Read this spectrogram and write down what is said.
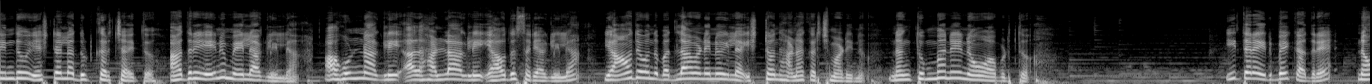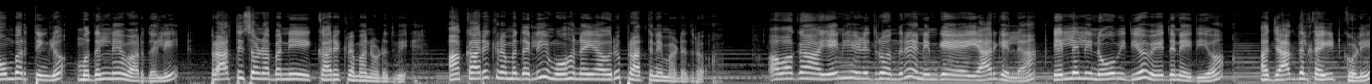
ತಿಂದು ಎಷ್ಟೆಲ್ಲ ದುಡ್ಡು ಖರ್ಚಾಯಿತು. ಆದ್ರೆ ಏನು ಮೇಲಾಗ್ಲಿಲ್ಲ. ಆ ಹುಣ್ಣಾಗ್ಲಿ, ಆ ಹಳ್ಳ ಆಗಲಿ ಯಾವುದೂ ಸರಿ ಆಗ್ಲಿಲ್ಲ ಯಾವುದೇ ಒಂದು ಬದಲಾವಣೆನೂ ಇಲ್ಲ, ಇಷ್ಟೊಂದು ಹಣ ಖರ್ಚು ಮಾಡಿನು ನಂಗೆ ತುಂಬಾನೇ ನೋವಾಗ್ಬಿಡ್ತು. ಈ ಥರ ಇರಬೇಕಾದ್ರೆ ನವೆಂಬರ್ ತಿಂಗಳು ಮೊದಲನೇ ವಾರದಲ್ಲಿ ಪ್ರಾರ್ಥಿಸೋಣ ಬನ್ನಿ ಕಾರ್ಯಕ್ರಮ ನೋಡಿದ್ವಿ. ಆ ಕಾರ್ಯಕ್ರಮದಲ್ಲಿ ಮೋಹನಯ್ಯ ಅವರು ಪ್ರಾರ್ಥನೆ ಮಾಡಿದ್ರು. ಅವಾಗ ಏನು ಹೇಳಿದ್ರು ಅಂದರೆ, ನಿಮಗೆ ಯಾರಿಗೆಲ್ಲ ಎಲ್ಲೆಲ್ಲಿ ನೋವಿದೆಯೋ, ವೇದನೆ ಇದೆಯೋ, ಆ ಜಾಗದಲ್ಲಿ ಕೈ ಇಟ್ಕೊಳ್ಳಿ,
